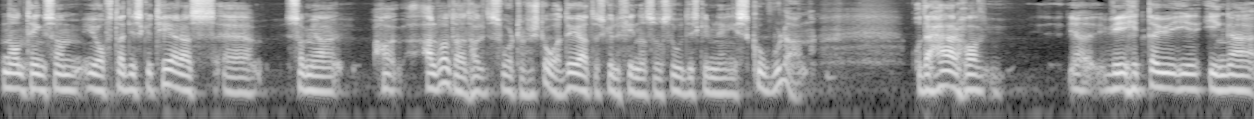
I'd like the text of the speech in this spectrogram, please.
någonting som ju ofta diskuteras eh, som jag har, allvarligt talat har lite svårt att förstå det är att det skulle finnas en stor diskriminering i skolan. Och det här har ja, vi hittar ju inga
